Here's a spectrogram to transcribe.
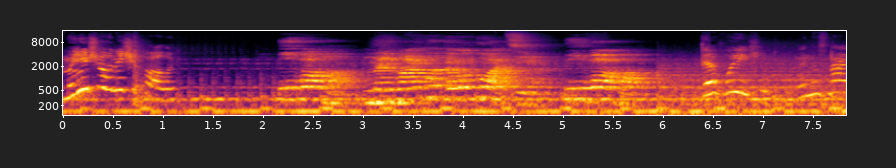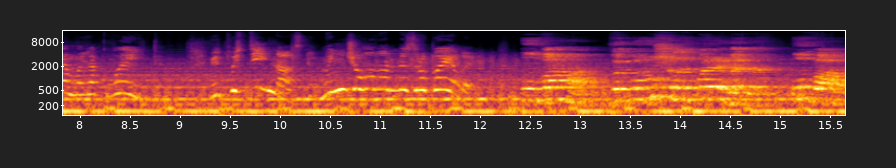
Ми нічого не чекали. Увага! Негайна евакуація! Увага! Де вихід? Ми не знаємо, як вийти. Відпустіть нас! Ми нічого вам не зробили. Увага! Ви порушили периметр! Увага!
